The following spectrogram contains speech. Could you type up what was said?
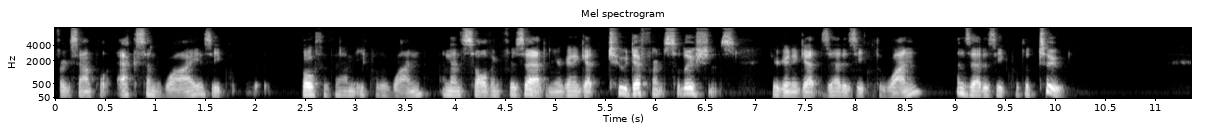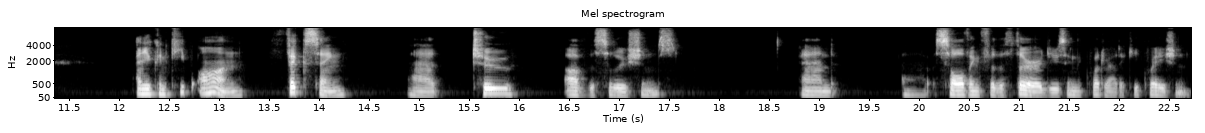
for example, x and y is equal, both of them equal to 1, and then solving for z. And you're going to get two different solutions. You're going to get z is equal to 1, and z is equal to 2. And you can keep on fixing uh, two of the solutions and uh, solving for the third using the quadratic equation,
